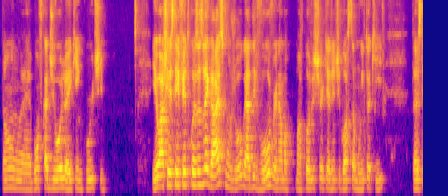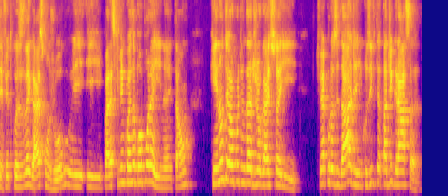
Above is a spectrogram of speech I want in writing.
Então é bom ficar de olho aí quem curte. E eu acho que eles têm feito coisas legais com o jogo. É a Devolver, né? Uma, uma publisher que a gente gosta muito aqui. Então eles têm feito coisas legais com o jogo e, e, parece que vem coisa boa por aí, né? Então, quem não teve a oportunidade de jogar isso aí, tiver curiosidade, inclusive tá de graça.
